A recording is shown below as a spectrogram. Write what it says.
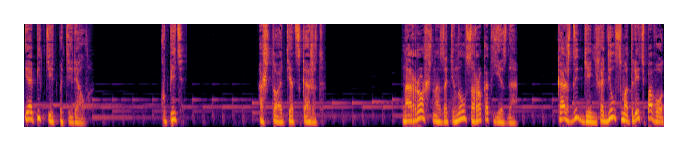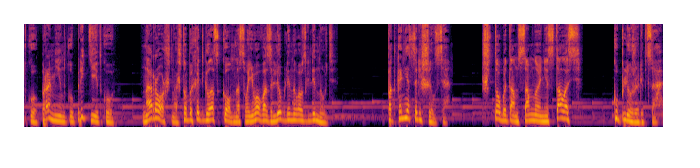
и аппетит потерял. Купить? А что отец скажет? Нарочно затянул срок отъезда. Каждый день ходил смотреть поводку, проминку, прикидку. Нарочно, чтобы хоть глазком на своего возлюбленного взглянуть. Под конец решился. Что бы там со мной ни сталось, куплю жеребца.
